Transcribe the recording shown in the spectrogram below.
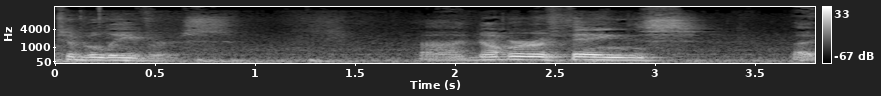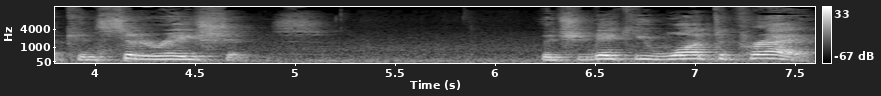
to believers, a number of things, uh, considerations that should make you want to pray,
